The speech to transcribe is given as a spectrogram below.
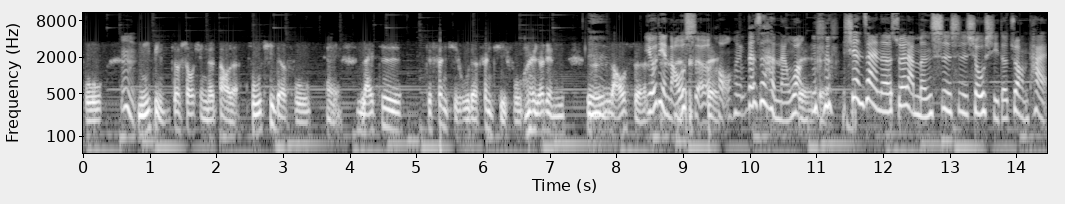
福，嗯，米饼就搜寻得到了，福气的福，哎，来自。就奋起湖的奋起福，有点有老舍，有点老舍 吼，但是很难忘。现在呢，虽然门市是休息的状态，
